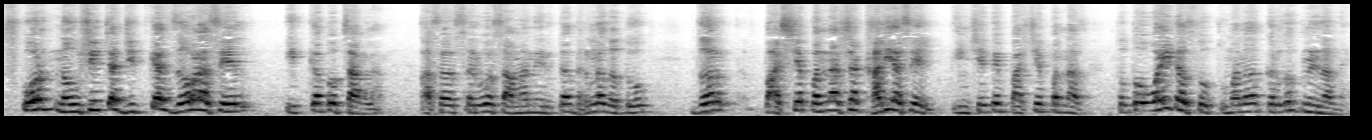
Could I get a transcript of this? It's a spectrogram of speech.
स्कोर नऊशेच्या जितक्या जवळ असेल इतका तो चांगला. असा सर्वसामान्यरित्या धरला जातो. जर पाचशे पन्नासच्या खाली असेल तीनशे ते पाचशे पन्नास तर तो वाईट असतो. तुम्हाला कर्जच मिळणार नाही.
